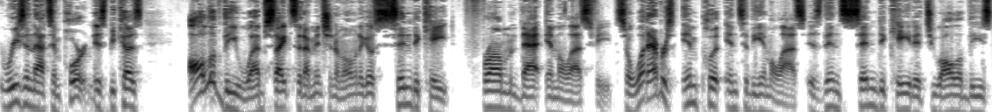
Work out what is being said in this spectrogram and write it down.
reason that's important is because all of the websites that I mentioned a moment ago syndicate from that MLS feed. So whatever's input into the MLS is then syndicated to all of these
